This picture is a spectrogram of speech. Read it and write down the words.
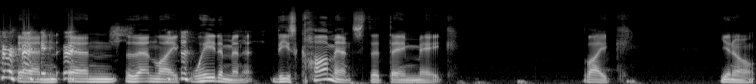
Right, and right. and then like wait a minute. These comments that they make like you know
